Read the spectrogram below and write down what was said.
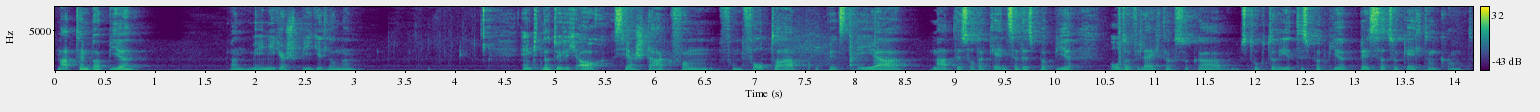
mattem Papier, man weniger Spiegelungen. Hängt natürlich auch sehr stark vom, vom Foto ab, ob jetzt eher mattes oder glänzendes Papier oder vielleicht auch sogar strukturiertes Papier besser zur Geltung kommt.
